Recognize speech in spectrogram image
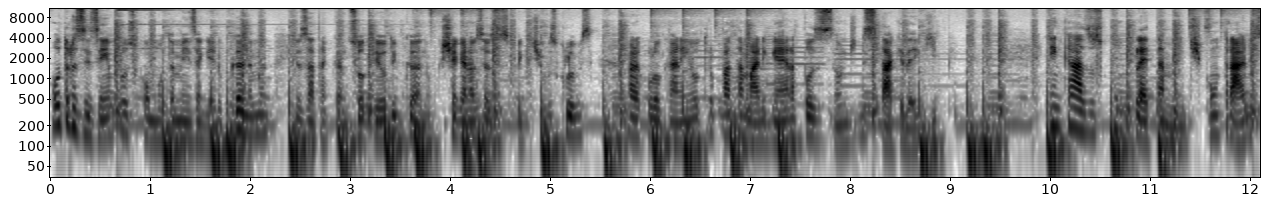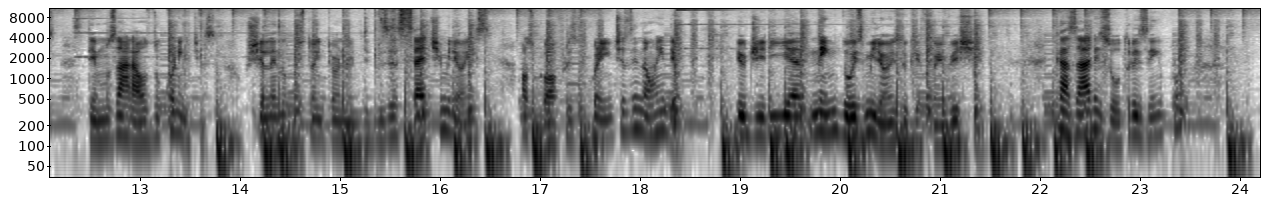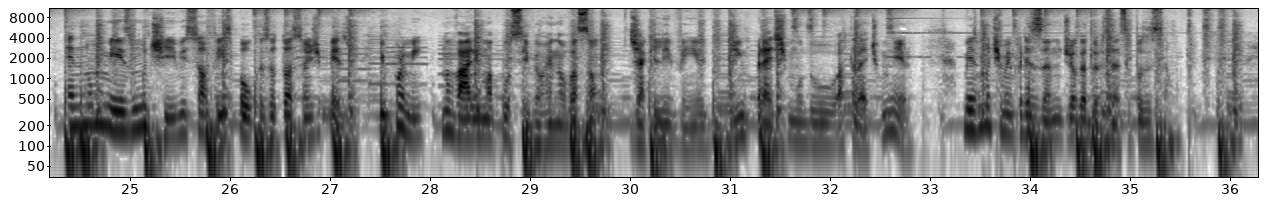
Outros exemplos, como também zagueiro Kahneman e os atacantes Soteudo e Cano, que chegaram aos seus respectivos clubes para colocar em outro patamar e ganhar a posição de destaque da equipe. Em casos completamente contrários, temos Arauz no Corinthians. O chileno custou em torno de 17 milhões aos cofres do Corinthians e não rendeu. Eu diria nem 2 milhões do que foi investido. Casares, outro exemplo, é no mesmo time e só fez poucas atuações de peso, e por mim não vale uma possível renovação, já que ele veio de empréstimo do Atlético Mineiro, mesmo o time precisando de jogadores nessa posição.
